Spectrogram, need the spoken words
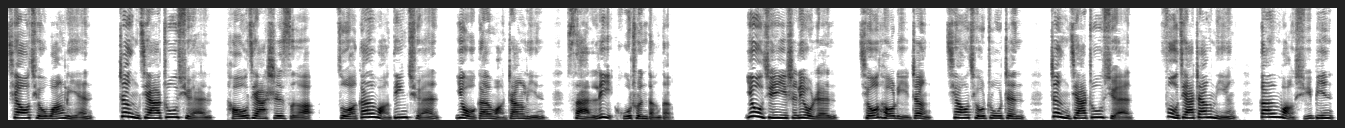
敲球王连，正家朱选，头家施泽，左杆网丁权，右杆网张林，散立胡春等等；右军一十六人，球头李正，敲球朱桢，正家朱选，副家张宁，杆网徐斌，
